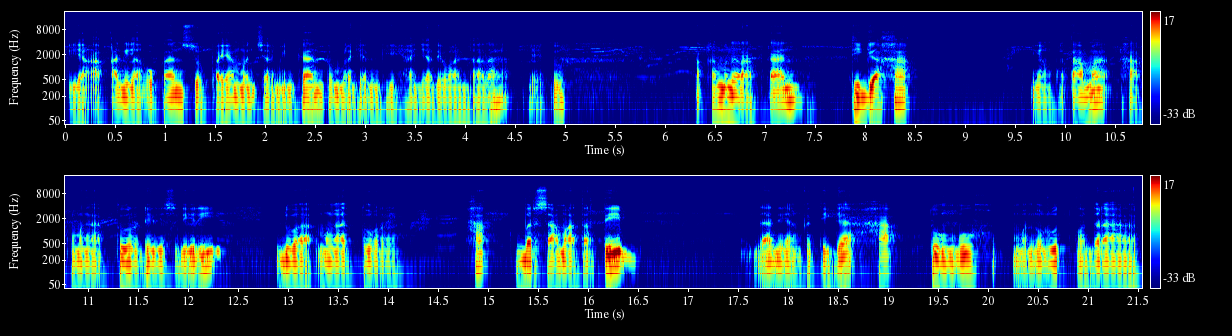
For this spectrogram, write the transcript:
yang akan dilakukan supaya mencerminkan pembelajaran Ki Hajar Dewantara yaitu akan menerapkan tiga hak. Yang pertama, hak mengatur diri sendiri. Dua, mengatur hak bersama tertib. Dan yang ketiga, hak tumbuh menurut kodrat.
